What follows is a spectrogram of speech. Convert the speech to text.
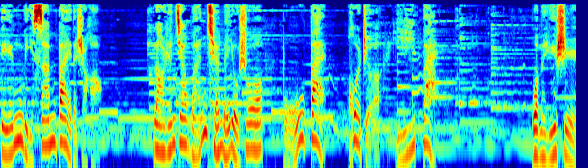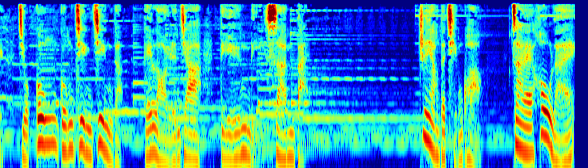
顶礼三拜的时候，老人家完全没有说不拜或者一拜。我们于是就恭恭敬敬的给老人家顶礼三拜。这样的情况，在后来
